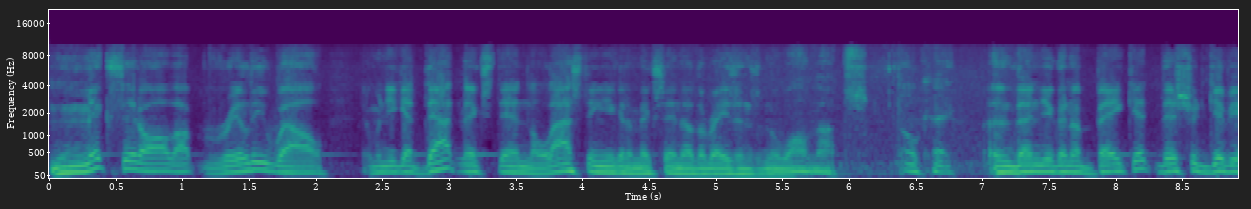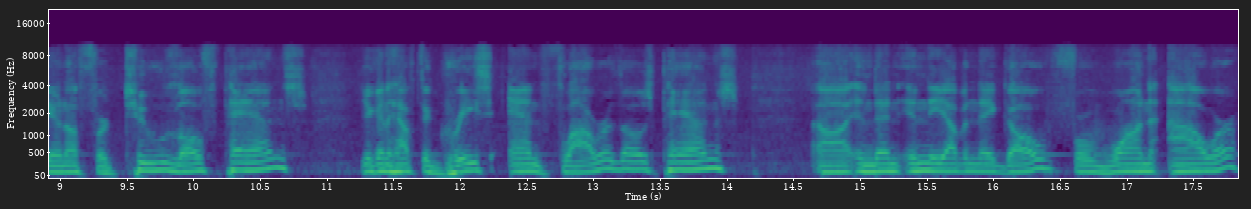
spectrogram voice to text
Mix it all up really well. And when you get that mixed in, the last thing you're going to mix in are the raisins and the walnuts okay. and then you're going to bake it. This should give you enough for two loaf pans. You're going to have to grease and flour those pans. Uh, and then in the oven they go for one hour.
